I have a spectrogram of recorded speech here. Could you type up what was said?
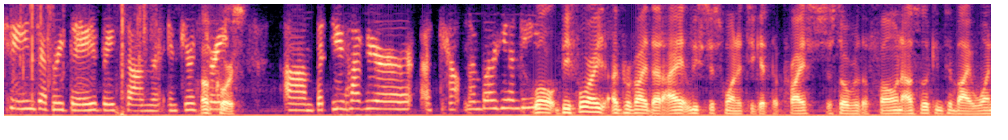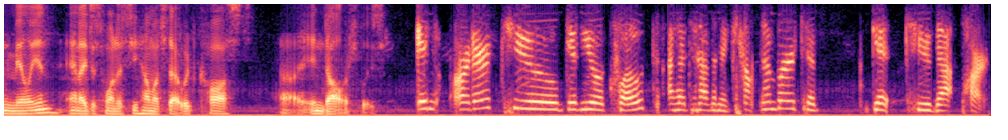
change every day based on the interest Of rate. course. Um, but do you have your account number handy? Well, before I, I provide that, I at least just wanted to get the price just over the phone. I was looking to buy one million, and I just want to see how much that would cost uh, in dollars, please. In order to give you a quote, I had to have an account number to get to that part.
